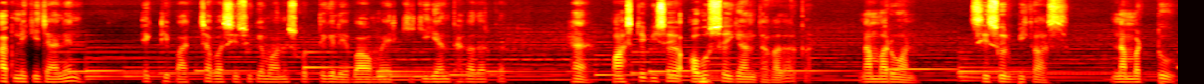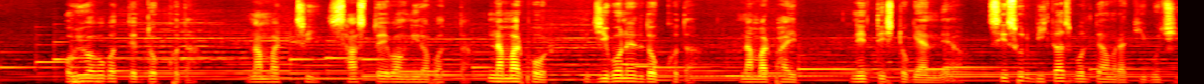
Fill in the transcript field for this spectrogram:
আপনি কি জানেন, একটি বাচ্চা বা শিশুকে মানুষ করতে গেলে বাবা মায়ের কী কী জ্ঞান থাকা দরকার? হ্যাঁ পাঁচটি বিষয়ে অবশ্যই জ্ঞান থাকা দরকার। নাম্বার ওয়ান, শিশুর বিকাশ। নাম্বার টু, অভিভাবকত্বের দক্ষতা। নাম্বার থ্রি, স্বাস্থ্য এবং নিরাপত্তা। নাম্বার ফোর, জীবনের দক্ষতা। নাম্বার ফাইভ, নির্দিষ্ট জ্ঞান দেওয়া শিশুর বিকাশ বলতে আমরা কি বুঝি?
